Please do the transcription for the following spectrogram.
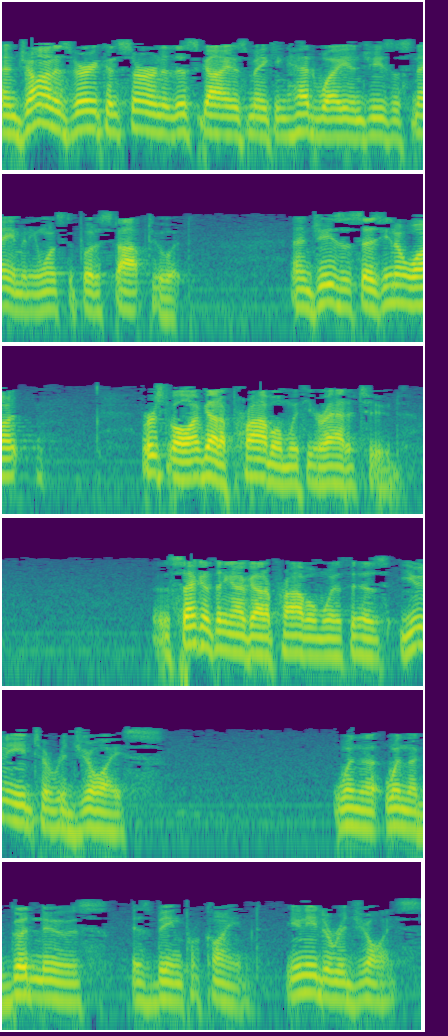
And John is very concerned that this guy is making headway in Jesus' name and he wants to put a stop to it. And Jesus says, You know what? First of all, I've got a problem with your attitude. The second thing I've got a problem with is you need to rejoice when the, when the good news is being proclaimed. You need to rejoice.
